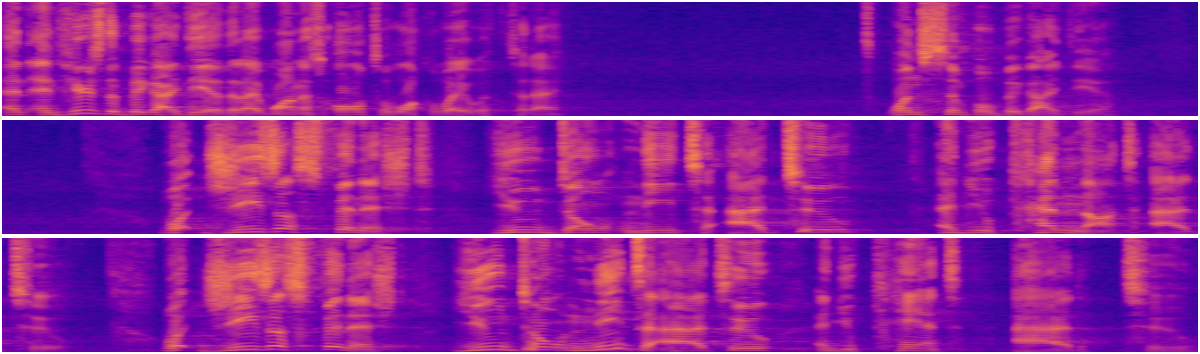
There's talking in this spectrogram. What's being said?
And, and here's the big idea that I want us all to walk away with today. One simple big idea. What Jesus finished, you don't need to add to, and you cannot add to. What Jesus finished, you don't need to add to, and you can't add to.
